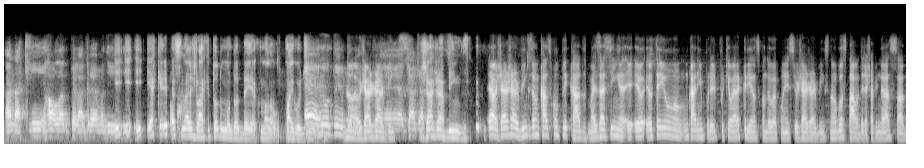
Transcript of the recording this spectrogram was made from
Anakin rolando pela grama de. E, de- e- e- e aquele Opa. personagem lá que todo mundo odeia, como é o Qui-Gon Jinn, É, né? eu odeio Não, também. é o Jar Jar É, Binks. Jar Jar, Jar Jar Binks. É, o Jar Jar Binks é um caso complicado, mas assim, eu, eu tenho um, carinho por ele porque eu era criança quando eu conheci o Jar Jar Binks, eu gostava dele, achava engraçado.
